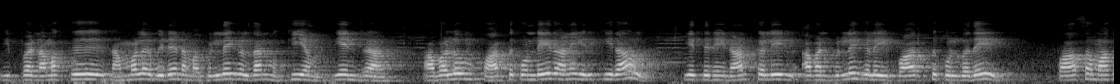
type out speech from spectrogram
இப்போ நமக்கு நம்மளை விட நம்ம பிள்ளைகள் தான் முக்கியம் என்றான். அவளும் பார்த்து கொண்டே தானே இருக்கிறாள்? இத்தனை நாட்களில் அவன் பிள்ளைகளை பார்த்து கொள்வதை பாசமாக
